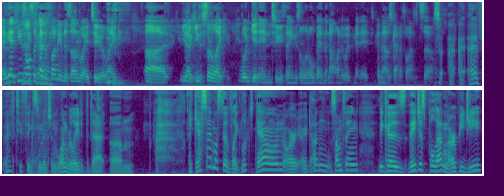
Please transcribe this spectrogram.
And yet he was That also kind of funny in his own way too. Like, uh, you know, he just sort of like would get into things a little bit and then not want to admit it, and that was kind of fun. So So I, I I have I have two things to mention. One related to that. Um, I guess I must have like looked down or, or done something because they just pulled out an RPG.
